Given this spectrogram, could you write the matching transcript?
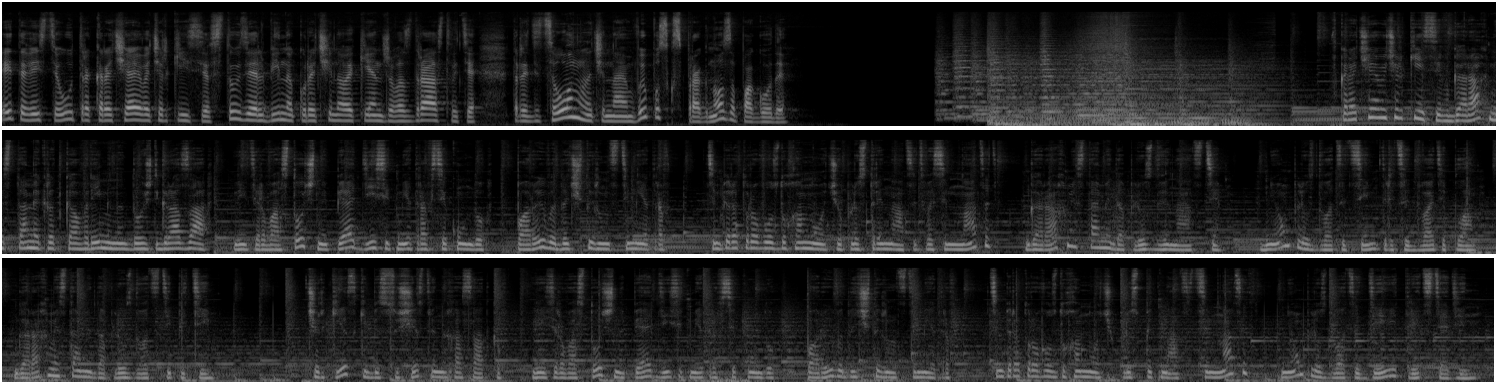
Это «Вести утро» Карачаева-Черкесия. В студии Альбина Курачинова-Кенжева. Здравствуйте. Традиционно начинаем выпуск с прогноза погоды. В Карачаево-Черкесии в горах местами кратковременный дождь-гроза. Ветер восточный 5-10 метров в секунду. Порывы до 14 метров. Температура воздуха ночью плюс 13-18, в горах местами до плюс 12. Днем плюс 27-32 тепла, в горах местами до плюс 25. Черкесский без существенных осадков. Ветер восточный 5-10 метров в секунду, порывы до 14 метров. Температура воздуха ночью плюс 15-17, днем плюс 29-31.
